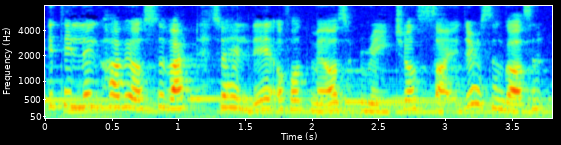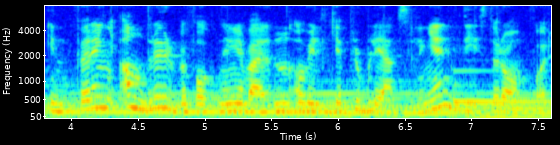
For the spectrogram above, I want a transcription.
I tillegg har vi også vært så heldige å fått med oss Rachel Sider, som ga oss en innføring andre urbefolkninger i verden, og hvilke problemstillinger de står overfor.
